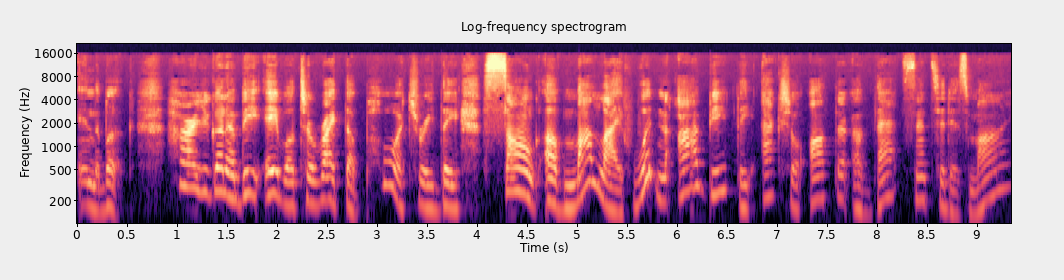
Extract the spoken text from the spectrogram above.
in the book? How are you going to be able to write the poetry, the song of my life? Wouldn't I be the actual author of that since it is mine?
